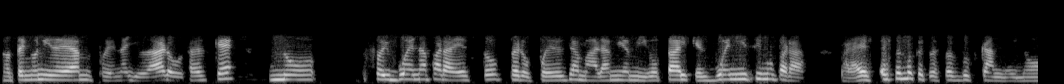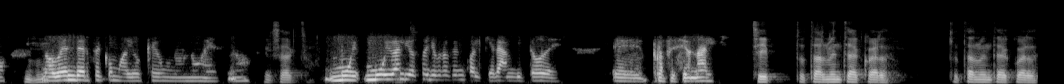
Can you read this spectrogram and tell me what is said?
no tengo ni idea, me pueden ayudar o sabes qué, no soy buena para esto, pero puedes llamar a mi amigo tal que es buenísimo para para esto. Esto es lo que tú estás buscando y no no venderse como algo que uno no es, ¿no? Exacto. Muy muy valioso, yo creo que en cualquier ámbito de eh, profesional. Sí, totalmente de acuerdo. Totalmente de acuerdo.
